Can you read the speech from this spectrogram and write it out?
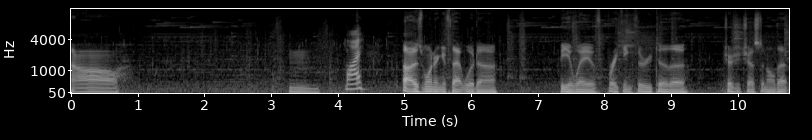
Oh. Hmm. Why? Oh, I was wondering if that would uh be a way of breaking through to the treasure chest and all that.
